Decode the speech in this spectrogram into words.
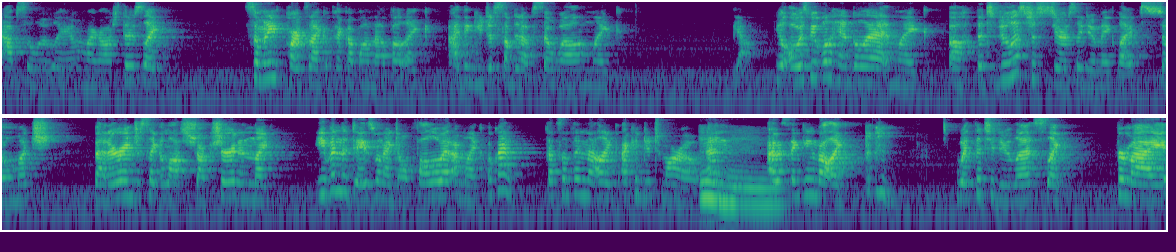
Absolutely. Oh my gosh. There's like so many parts that I could pick up on that, but like I think you just summed it up so well and like yeah, you'll always be able to handle it and like uh, the to-do list just seriously do make life so much better and just like a lot structured and like even the days when I don't follow it, I'm like, okay, that's something that like I can do tomorrow. Mm-hmm. And I was thinking about like with the to-do list, like for my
